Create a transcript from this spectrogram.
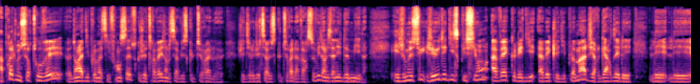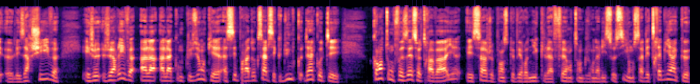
après, je me suis retrouvé euh, dans la diplomatie française, parce que j'ai travaillé dans le service culturel, euh, j'ai dirigé le service culturel à Varsovie dans les années 2000. Et je me suis, j'ai eu des discussions avec les, avec diplomates, j'ai regardé les, euh, archives, et j'arrive à la, à la conclusion qui est assez paradoxale, c'est que d'un côté, quand on faisait ce travail, et ça, je pense que Véronique l'a fait en tant que journaliste aussi, on savait très bien que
